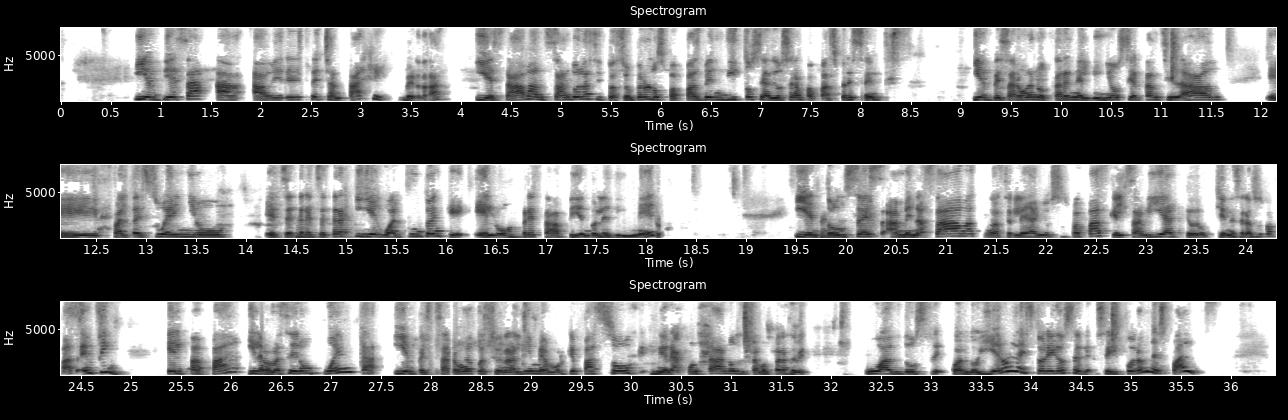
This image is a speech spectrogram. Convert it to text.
y empieza a, a ver este chantaje, ¿verdad? Y está avanzando la situación, pero los papás, benditos sea Dios, eran papás presentes y empezaron a notar en el niño cierta ansiedad, eh, falta de sueño, etcétera, etcétera, y llegó al punto en que el hombre estaba pidiéndole dinero. Y entonces amenazaba con hacerle daño a sus papás, que él sabía que, quiénes eran sus papás. En fin, el papá y la mamá se dieron cuenta y empezaron a cuestionarle, mi amor, ¿qué pasó? Mira, contanos, estamos para saber. Cuando, se, cuando oyeron la historia, ellos se, se fueron de espaldas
